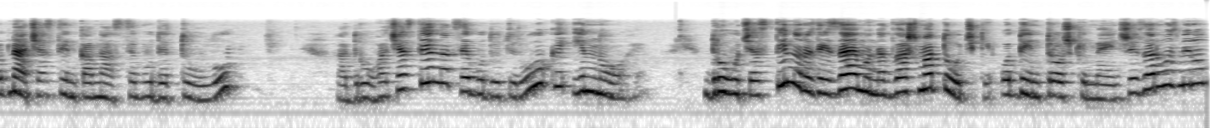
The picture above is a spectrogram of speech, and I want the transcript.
Одна частинка в нас це буде тулуб, а друга частина це будуть руки і ноги. Другу частину розрізаємо на два шматочки. Один трошки менший за розміром,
